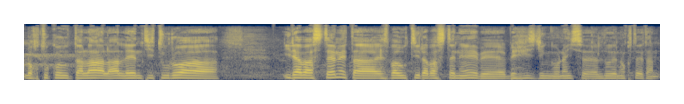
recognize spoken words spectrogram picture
lortuko dutala la, lehen tituroa irabazten, eta ez badut irabazten, eh, berriz jingo naiz heldu den orteetan.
